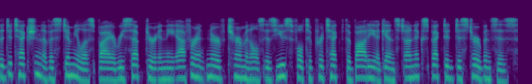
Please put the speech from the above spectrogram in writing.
the detection of a stimulus by a receptor in the afferent nerve terminals is useful to protect the body against unexpected disturbances.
